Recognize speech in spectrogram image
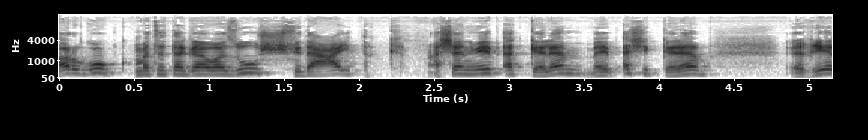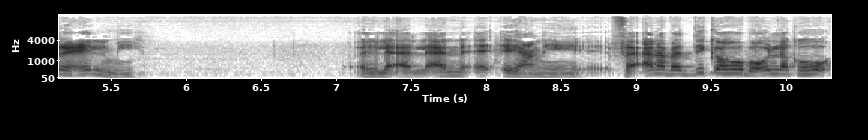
أرجوك ما تتجاوزوش في دعايتك عشان يبقى الكلام ما يبقاش الكلام غير علمي. لأن يعني فأنا بديك أهو بقول لك أهو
